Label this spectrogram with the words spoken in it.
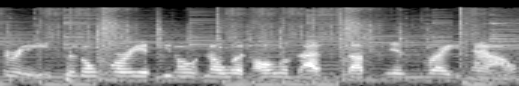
three. So don't worry if you don't know what all of that stuff is right now.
